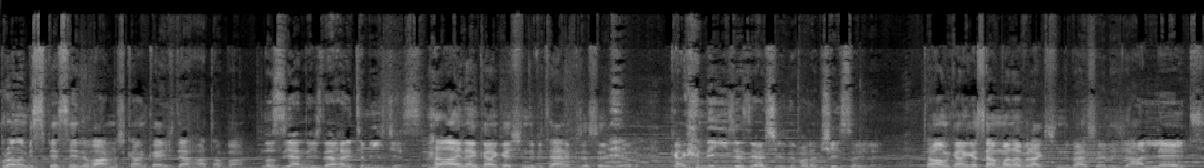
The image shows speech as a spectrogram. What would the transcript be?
Buranın bir spesiyeli varmış kanka ejderha tabağı. Nasıl yani? Ejderha eti mi yiyeceğiz? Aynen kanka şimdi bir tane bize söylüyorum. Kanka ne yiyeceğiz ya şimdi? Bana bir şey söyle. Tamam kanka sen bana bırak şimdi ben söyleyeceğim. Hallet.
